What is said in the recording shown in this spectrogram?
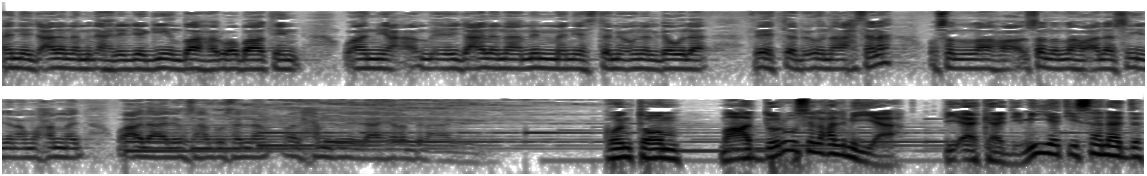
أن يجعلنا من أهل اليقين ظاهر وباطن وأن يجعلنا ممن يستمعون القول فيتبعون أحسنه. وصلى الله صلى الله على سيدنا محمد وعلى آله وصحبه وسلم. والحمد لله رب العالمين. كنتم مع الدروس العلمية لأكاديمية سند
